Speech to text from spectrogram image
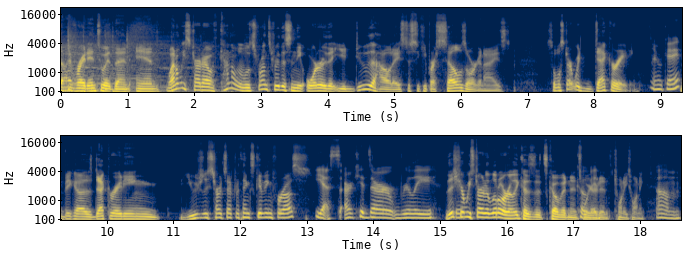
dive right into it then. And why don't we start out with kind of let's run through this in the order that you do the holidays just to keep ourselves organized. So we'll start with decorating Okay. because decorating usually starts after Thanksgiving for us. Yes, our kids are really This year we started a little early because it's COVID and it's COVID. weird and it's 2020. um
